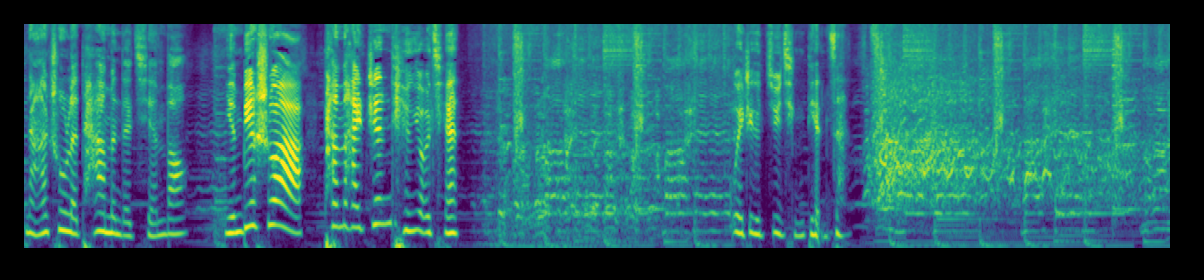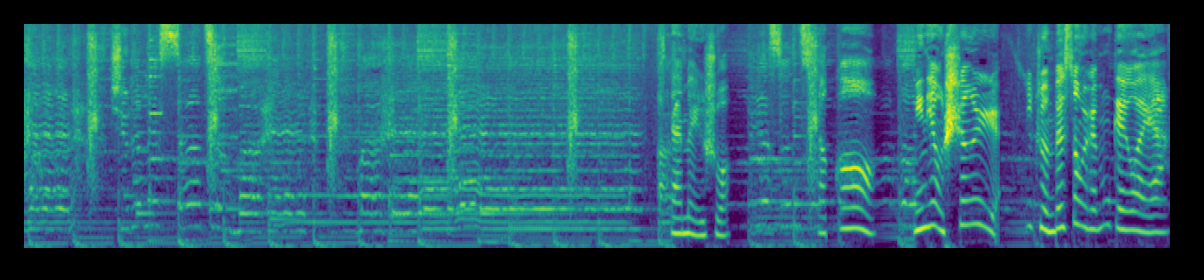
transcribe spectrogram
拿出了他们的钱包。你们别说啊，他们还真挺有钱。为这个剧情点赞。三妹说：“老公，明天我生日，你准备送什么给我呀？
